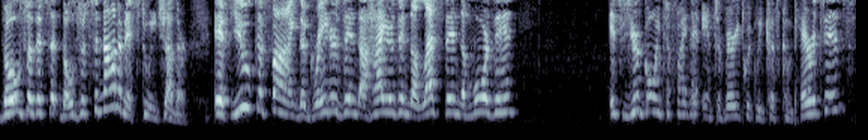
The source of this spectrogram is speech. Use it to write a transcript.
Those are the those are synonymous to each other. If you can find the greater than, the higher than, the less than, the more than, it's you're going to find that answer very quickly because comparatives,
